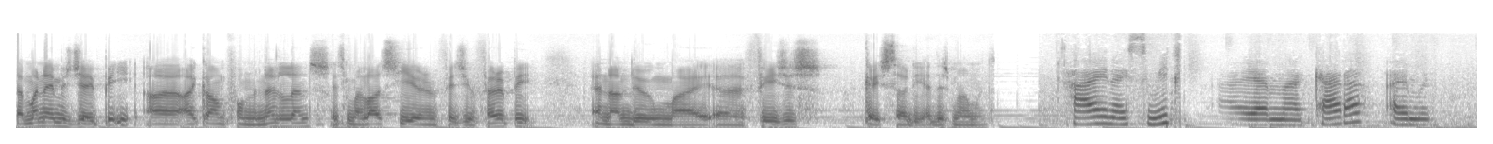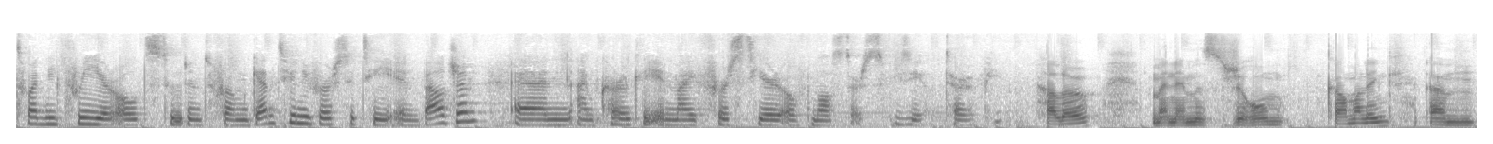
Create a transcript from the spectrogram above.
Uh, my name is JP. Uh, I come from the Netherlands. It's my last year in physiotherapy and I'm doing my uh, thesis case study at this moment. Hi, nice to meet you. I am uh, Cara. I'm a 23-year-old student from Ghent University in Belgium and I'm currently in my first year of Master's Physiotherapy. Hello, my name is Jerome Kamerling. Um,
